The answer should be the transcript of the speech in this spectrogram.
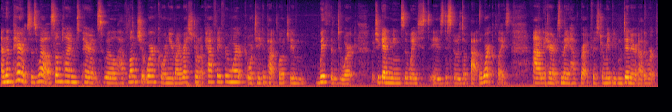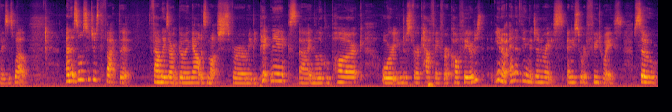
And then parents as well. Sometimes parents will have lunch at work or a nearby restaurant or cafe from work or take a packed lunch in with them to work, which again means the waste is disposed of at the workplace. And parents may have breakfast or maybe even dinner at the workplace as well. And it's also just the fact that families aren't going out as much for maybe picnics uh, in the local park or even just for a cafe for a coffee or just you know anything that generates any sort of food waste so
